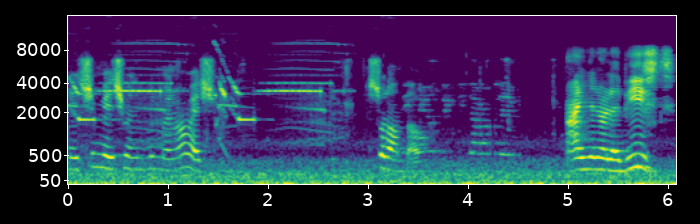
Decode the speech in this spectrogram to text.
Geçim mi geçmedi bilmiyorum ama geçim. Son anda ama. Aynen öyle Beast.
